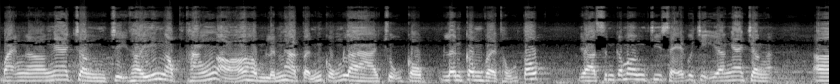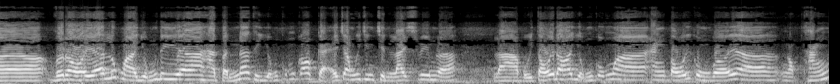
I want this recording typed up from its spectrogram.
bạn ờ, Nga Trần chị thấy Ngọc Thắng ở Hồng Lĩnh Hà Tĩnh cũng là trụ cột lên công về thủ tốt. Và xin cảm ơn chia sẻ của chị ờ, Nga Trần ạ. À, vừa rồi á, lúc mà Dũng đi Hà Tĩnh á, thì Dũng cũng có kể trong cái chương trình livestream rồi á, là buổi tối đó Dũng cũng ăn tối cùng với Ngọc Thắng.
